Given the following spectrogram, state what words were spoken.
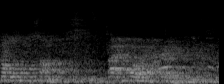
closing songs. Right.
